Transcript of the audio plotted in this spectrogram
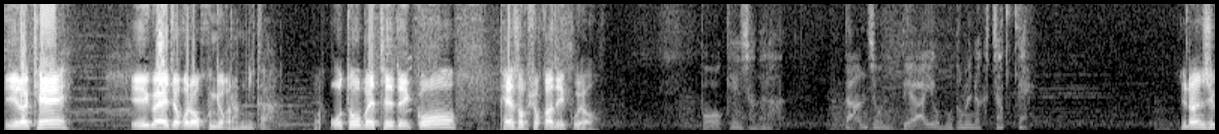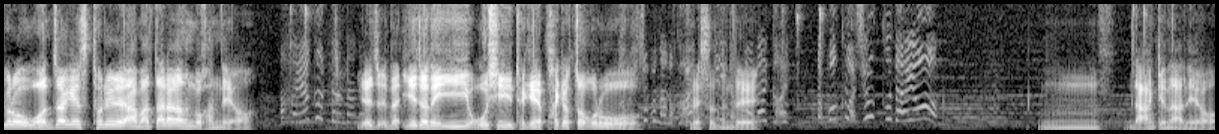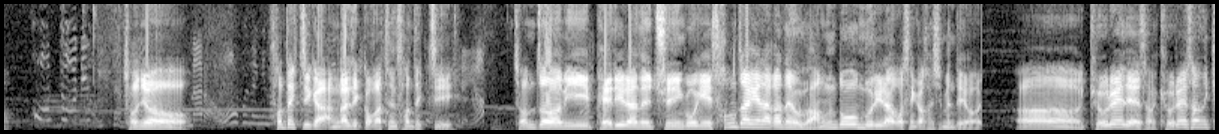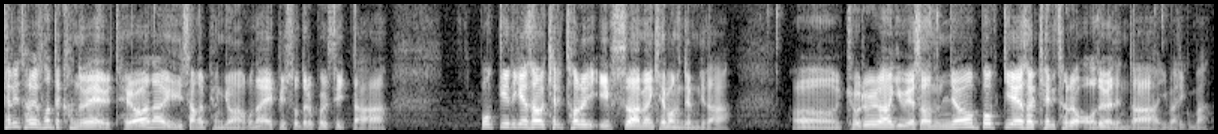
이렇게 일괄적으로 공격을 합니다. 오토베틀도 있고 배속 효과도 있고요. 이런 식으로 원작의 스토리를 아마 따라가는 것 같네요. 예전, 예전에 이 옷이 되게 파격적으로 그랬었는데 음, 나한테는 안 해요. 전혀 선택지가 안 갈릴 것 같은 선택지. 점점 이 벨이라는 주인공이 성장해 나가는 왕도물이라고 생각하시면 돼요. 아, 교류에 대해서. 교류에서는 캐릭터를 선택한 후에 대화나 의상을 변경하거나 에피소드를 볼 수 있다. 뽑기 등에서 캐릭터를 입수하면 개방됩니다. 어, 교류를 하기 위해서는요, 뽑기에서 캐릭터를 얻어야 된다. 이 말이구만.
